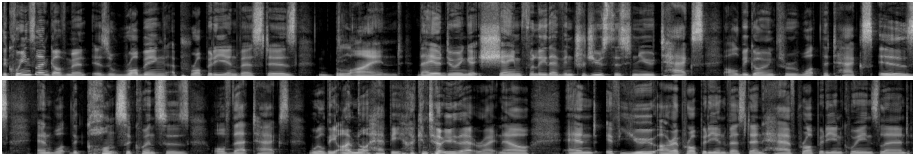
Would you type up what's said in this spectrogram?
The Queensland government is robbing property investors blind. They are doing it shamefully. They've introduced this new tax. I'll be going through what the tax is and what the consequences of that tax will be. I'm not happy. I can tell you that right now. And if you are a property investor and have property in Queensland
